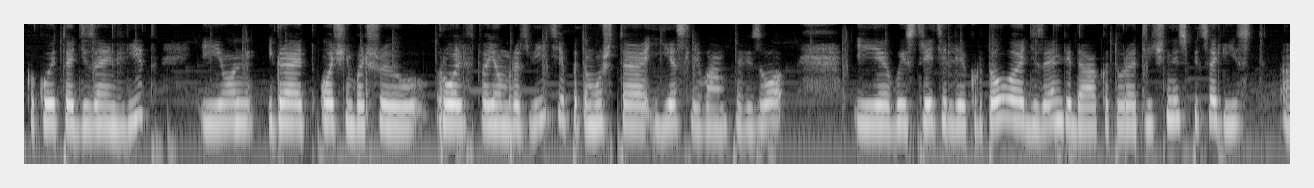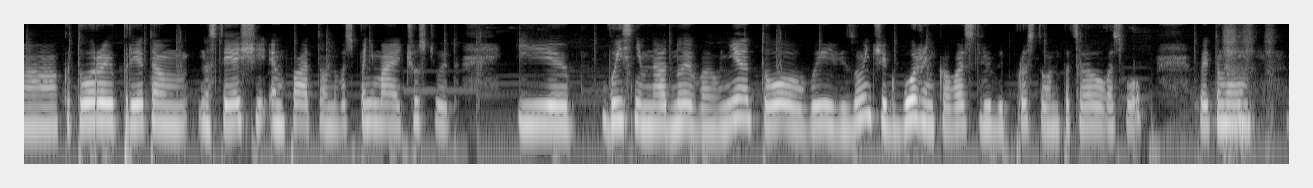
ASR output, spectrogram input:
какой-то дизайн-лид, и он играет очень большую роль в твоем развитии, потому что если вам повезло, и вы встретили крутого дизайн-лида, который отличный специалист, а, который при этом настоящий эмпат, он вас понимает, чувствует, и вы с ним на одной волне, то вы везунчик, боженька вас любит, просто он поцеловал вас в лоб. Поэтому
